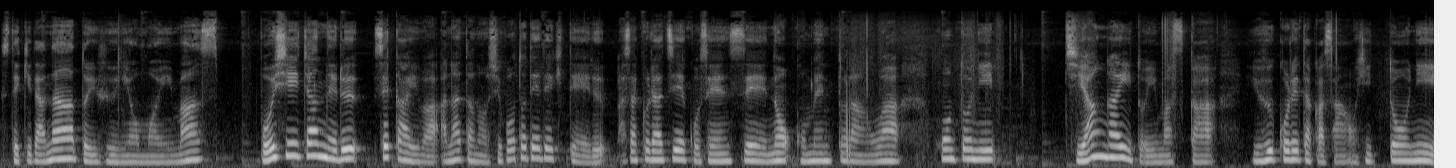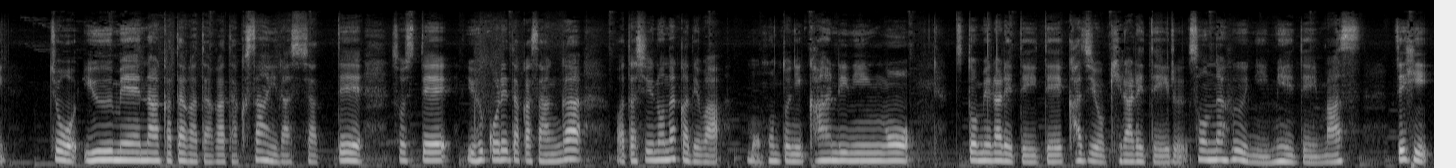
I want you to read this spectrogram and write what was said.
素敵だなというふうに思います。 Voicy チャンネル「世界はあなたの仕事でできている」朝倉千恵子先生のコメント欄は本当に治安がいいと言いますかゆふこれたかさんを筆頭に超有名な方々がたくさんいらっしゃってそしてゆふこれたかさんが私の中ではもう本当に管理人を務められていて舵を切られているそんな風に見えています。ぜひ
